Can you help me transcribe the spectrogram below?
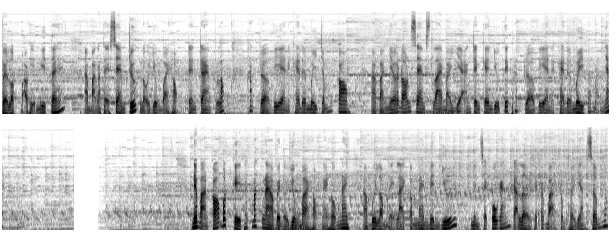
về luật bảo hiểm y tế. À, bạn có thể xem trước nội dung bài học trên trang blog hrvnacademy.com à, và nhớ đón xem slide bài giảng trên kênh youtube HRVN Academy các bạn nhé. Nếu bạn có bất kỳ thắc mắc nào về nội dung bài học ngày hôm nay, à, vui lòng để lại comment bên dưới, mình sẽ cố gắng trả lời cho các bạn trong thời gian sớm nhất.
